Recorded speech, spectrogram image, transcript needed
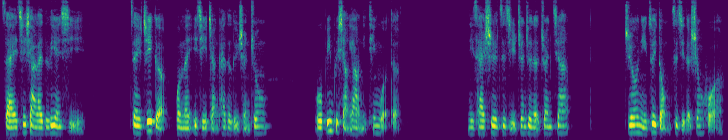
在接下来的练习，在这个我们一起展开的旅程中，我并不想要你听我的，你才是自己真正的专家，只有你最懂自己的生活，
